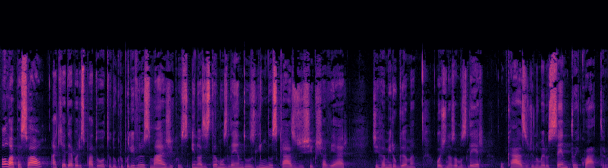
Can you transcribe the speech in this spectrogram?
Olá pessoal, aqui é Débora Espadoto do grupo Livros Mágicos e nós estamos lendo os lindos casos de Chico Xavier de Ramiro Gama. Hoje nós vamos ler o caso de número 104.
